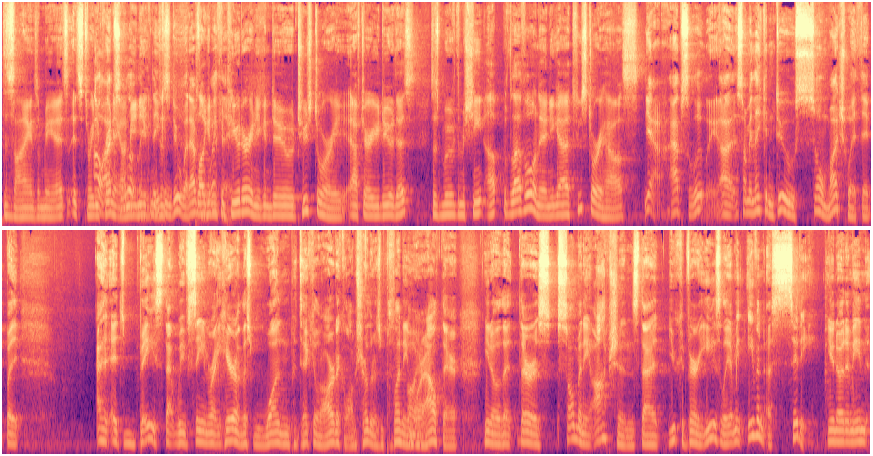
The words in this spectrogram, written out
designs i mean it's it's 3d Oh, printing i mean you can They can just do whatever plug in the with it. computer and you can do two story after you do this just move the machine up a level and then you got a two story house Yeah, absolutely. Uh, so I mean, they can do so much with it, but its base that we've seen right here on this one particular article, I'm sure there's plenty more Oh, yeah. out there. You know that there is so many options that you could very easily. I mean, even a city. You know what I mean?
